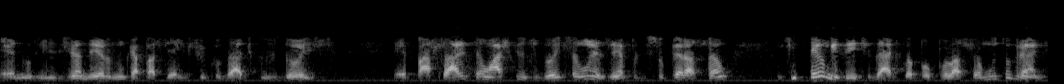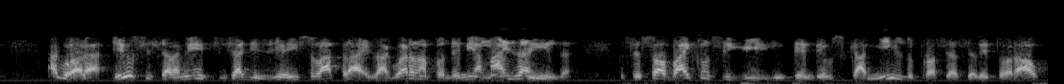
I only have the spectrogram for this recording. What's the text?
é, no Rio de Janeiro, nunca passei as dificuldades que os dois é, passaram, então acho que os dois são um exemplo de superação que tem uma identidade com a população muito grande. Agora, eu sinceramente já dizia isso lá atrás, agora na pandemia mais ainda. Você só vai conseguir entender os caminhos do processo eleitoral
